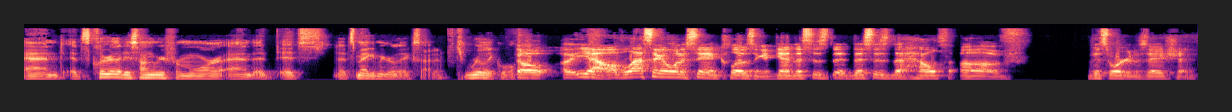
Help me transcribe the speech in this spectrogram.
and it's clear that he's hungry for more and it, it's it's making me really excited. It's really cool. So uh, yeah the last thing i want to say in closing again this is the this is the health of this organization.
